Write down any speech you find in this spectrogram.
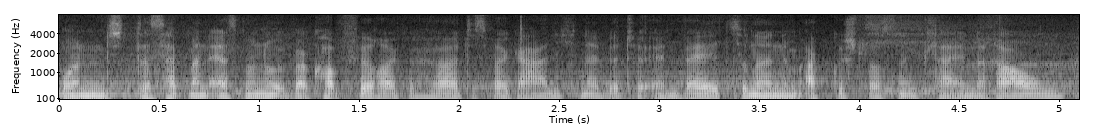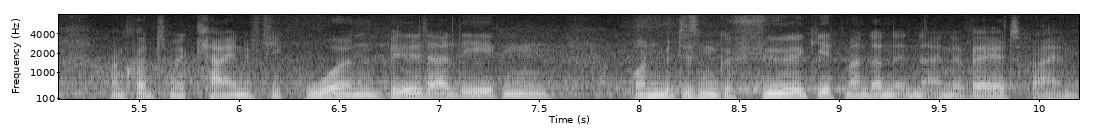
Und das hat man erstmal nur über Kopfhörer gehört, das war gar nicht in der virtuellen Welt, sondern im abgeschlossenen kleinen Raum. Man konnte mit kleinen Figuren Bilder legen und mit diesem Gefühl geht man dann in eine Welt rein.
